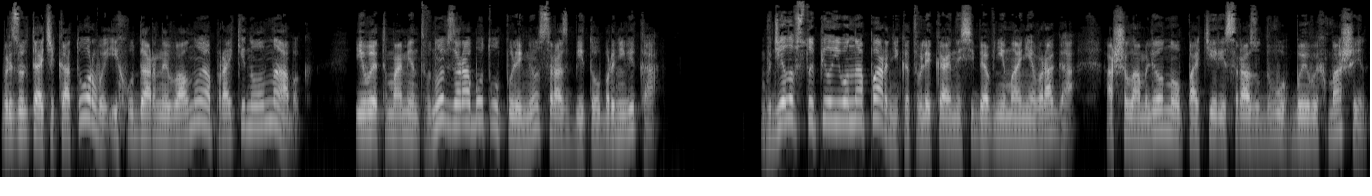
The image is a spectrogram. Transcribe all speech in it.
в результате которого их ударной волной опрокинуло на бок, и в этот момент вновь заработал пулемет с разбитого броневика. В дело вступил его напарник, отвлекая на себя внимание врага, ошеломленного потерей сразу двух боевых машин.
